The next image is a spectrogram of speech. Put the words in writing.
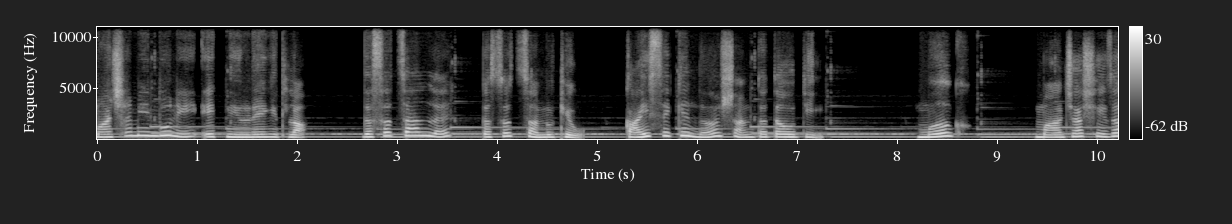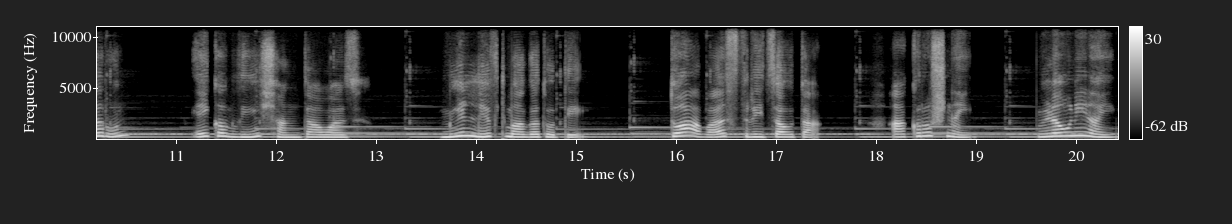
माझ्या मेंदूने एक निर्णय घेतला. जसं चाललंय तसंच चालू ठेव. काही सेकंद शांतता होती. मग माझ्या शेजारून एक अगदी शांत आवाज. मी लिफ्ट मागत होते. तो आवाज स्त्रीचा होता. आक्रोश नाही मिळवणी नाही.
